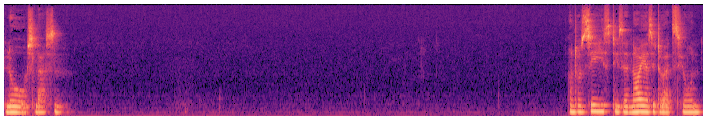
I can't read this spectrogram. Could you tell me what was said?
loslassen. Und du siehst diese neue Situation,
